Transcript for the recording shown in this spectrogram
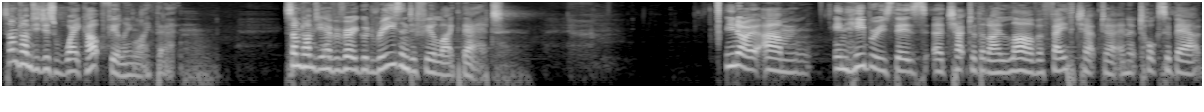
Sometimes you just wake up feeling like that. Sometimes you have a very good reason to feel like that. You know, um, in Hebrews, there's a chapter that I love, a faith chapter, and it talks about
